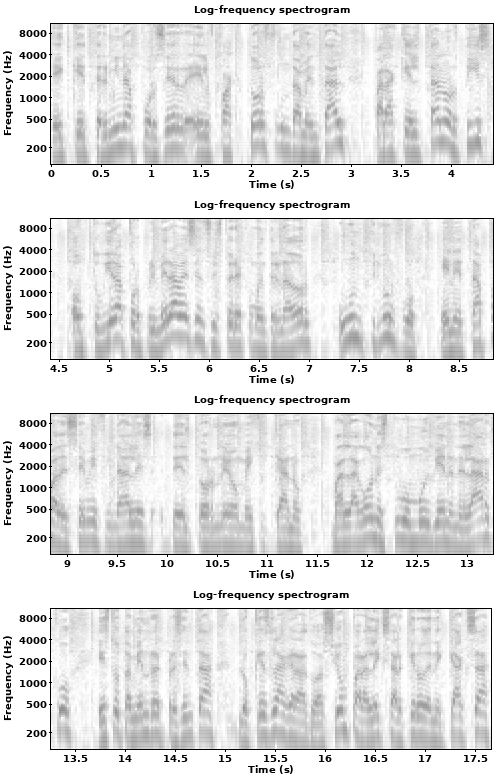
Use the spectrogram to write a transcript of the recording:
eh, que termina por ser el factor fundamental para que el Tan Ortiz obtuviera por primera vez en su historia como entrenador un triunfo en etapa de semifinales del torneo mexicano. Malagón estuvo muy bien en el arco. Esto también representa lo que es la graduación para el ex arquero de Necaxa,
